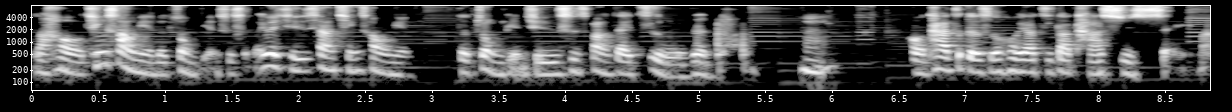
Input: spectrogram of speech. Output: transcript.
然后青少年的重点是什么？因为其实像青少年的重点其实是放在自我认同。嗯哦，他这个时候要知道他是谁嘛。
